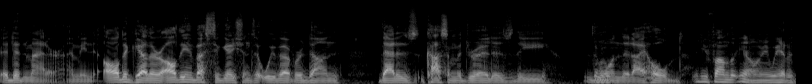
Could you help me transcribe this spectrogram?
it didn't matter. I mean all together all the investigations that we've ever done that is casa madrid is the the one that i hold. You found that, you know, I mean, we had a,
